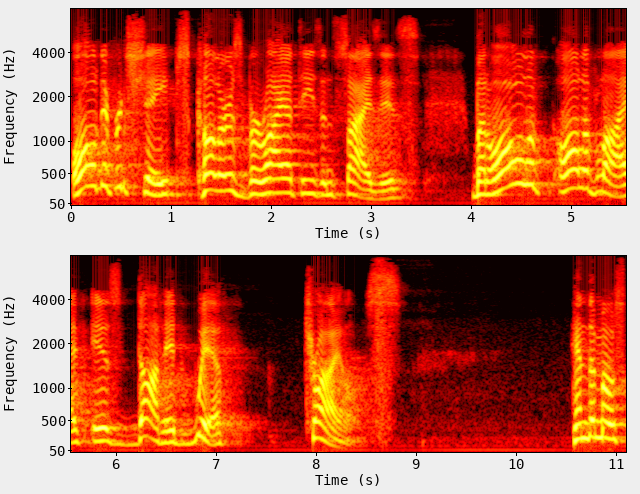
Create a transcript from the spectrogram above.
all different shapes, colors, varieties, and sizes, but all of, all of life is dotted with trials. And the most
